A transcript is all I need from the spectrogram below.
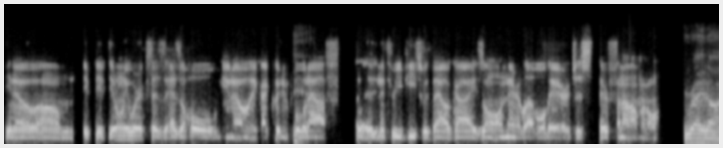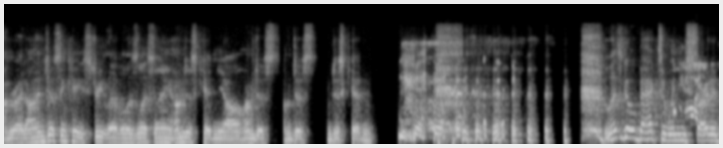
You know, um, it, it, only works as as a whole. You know, like I couldn't pull yeah. it off uh, in a three piece without guys on their level. They're just they're phenomenal. Right on, right on. And just in case street level is listening, I'm just kidding, y'all. I'm just, I'm just, I'm just kidding. Let's go back to when you started.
